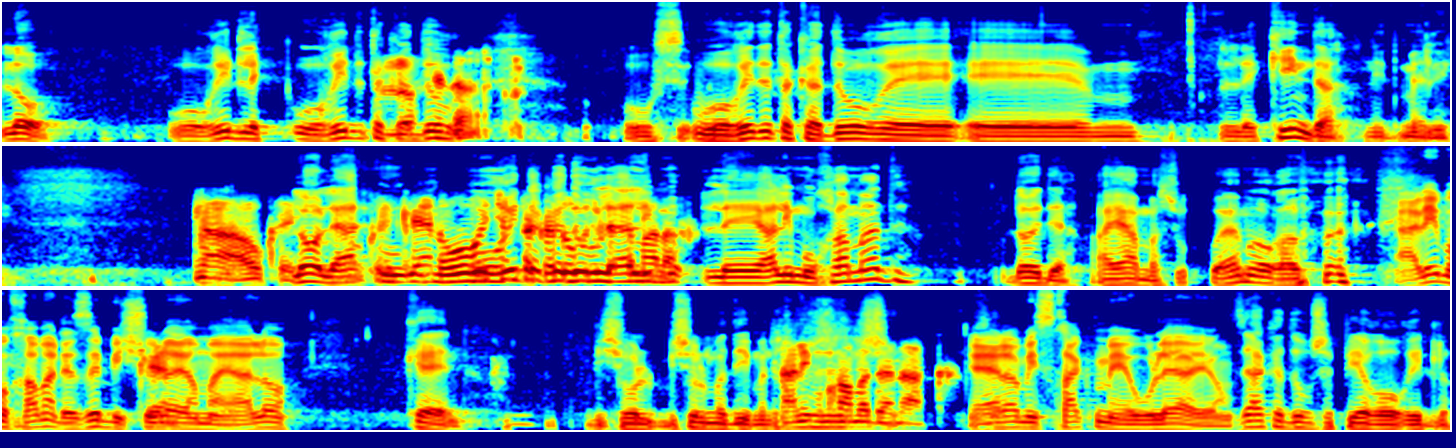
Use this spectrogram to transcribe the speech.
לא, הוא הוריד, הוא הוריד את לא הכדור, הוא, הוא הוריד את הכדור אה, אה, לקינדה, נדמה לי. אה, אוקיי. לא, אוקיי. הוא, כן, הוא הוריד את הכדור לעלי מוחמד, לא יודע, היה משהו, הוא היה מעורב. עלי מוחמד, איזה בישול כן. היום היה לו? כן, בישול, בישול מדהים. אני עלי חושב מוחמד ענק. היה לו משחק מעולה היום. זה הכדור שפיירו הוריד לו.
